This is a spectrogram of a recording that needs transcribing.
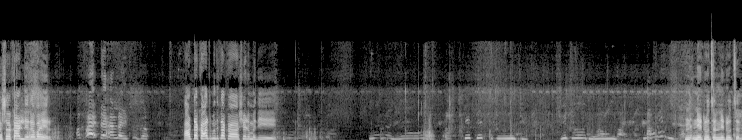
कशाला काढले रे बाहेर? आटा का आतमध्ये टाका शेडमध्ये. ने- नीट उचल नीट उचल.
